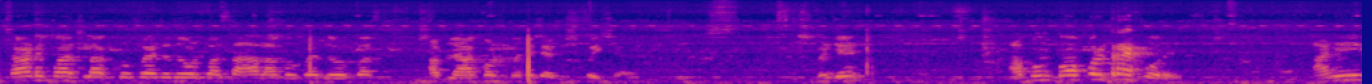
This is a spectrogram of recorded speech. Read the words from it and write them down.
साडेपाच लाख रुपयाचं जवळपास सहा लाख रुपयाच्या जवळपास आपल्या अकाउंटमध्ये त्या दिवशी पैसे आले. म्हणजे आपण प्रॉपर ट्रॅकवर आहे. आणि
